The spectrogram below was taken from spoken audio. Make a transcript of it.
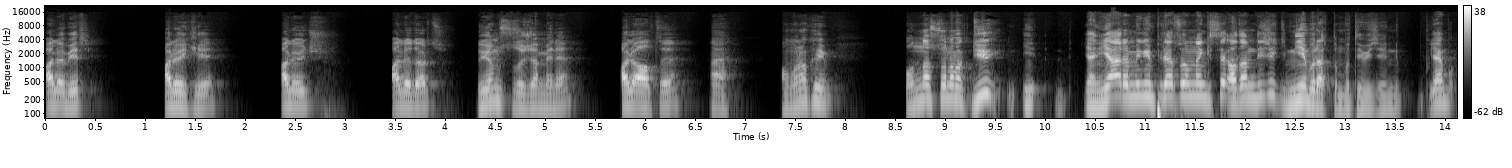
Alo 1. Alo 2. Alo 3. Alo 4. Duyuyor musunuz hocam beni? Alo 6. He. Amına koyayım. Ondan sonra bak diyor yani yarın bir gün platformdan gitsek adam diyecek ki niye bıraktın bu Twitch'i? Yani bu,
